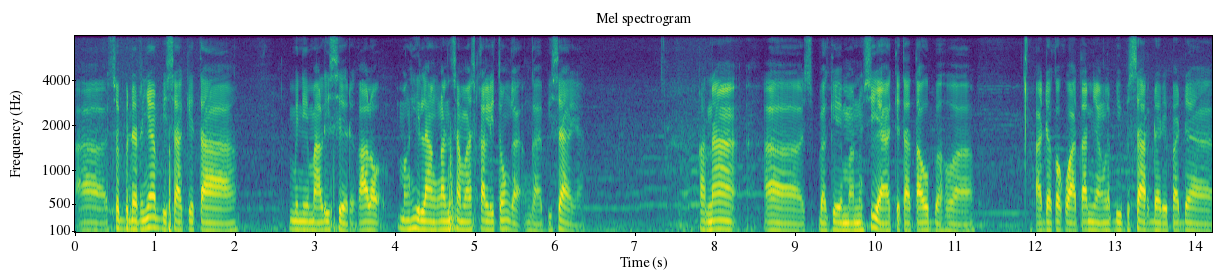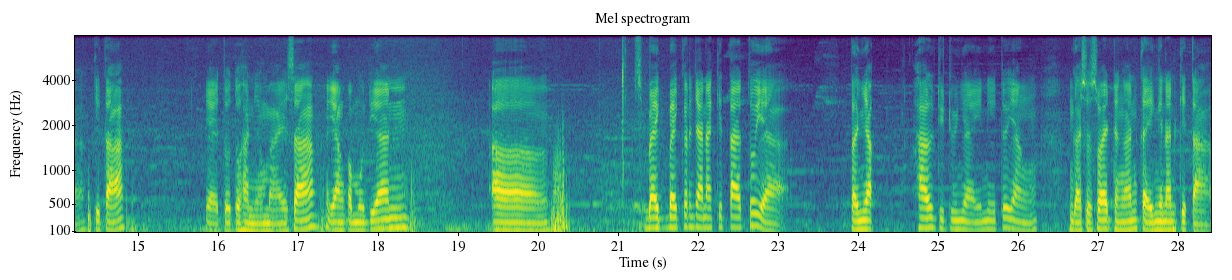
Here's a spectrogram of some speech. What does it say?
uh, sebenarnya bisa kita minimalisir. Kalau menghilangkan sama sekali itu nggak nggak bisa ya. Karena uh, sebagai manusia kita tahu bahwa ada kekuatan yang lebih besar daripada kita yaitu Tuhan yang Maha Esa yang kemudian uh, sebaik-baik rencana kita itu ya banyak hal di dunia ini itu yang nggak sesuai dengan keinginan kita.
